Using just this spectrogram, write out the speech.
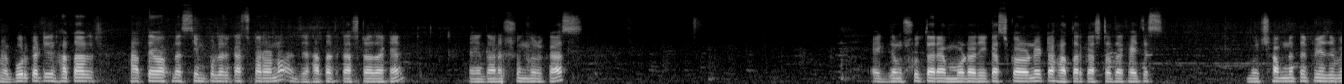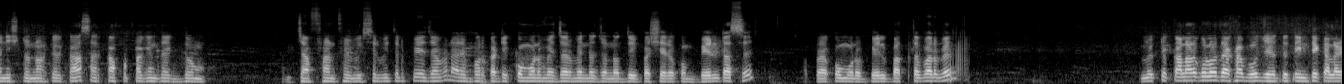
হ্যাঁ বোরকাটির হাতার, হাতেও আপনার সিম্পলের কাজ করানো। যে হাতার কাজটা দেখেন কিন্তু অনেক সুন্দর কাজ। একদম সুতার এমব্রয়ডারি কাজ করানো, এটা হাতার কাজটা দেখাইতেছে। এবং সামনেতে পেয়ে যাবেন স্টোন ওয়ার্কের কাজ, আর কাপড়টা কিন্তু একদম জাফরান ফেব্রিক্সের ভিতরে পেয়ে যাবেন। আর এই বোরকাটি কোমর মেজারমেন্টের জন্য দুই পাশে এরকম বেল্ট আছে। আপনারা কোমরে বেল্ট বাঁধতে পারবেন। আমি একটু কালারগুলো দেখাবো, যেহেতু তিনটে কালার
